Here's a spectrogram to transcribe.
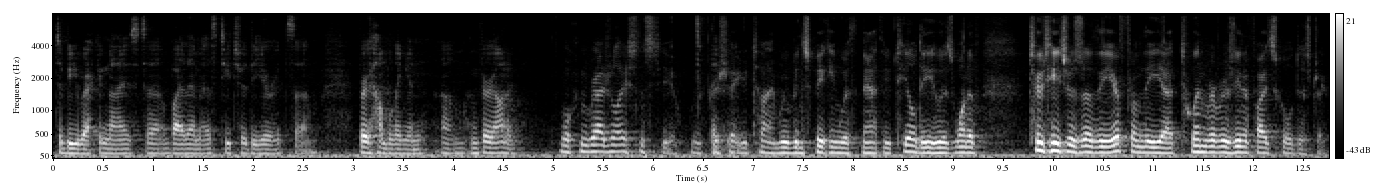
to be recognized uh, by them as Teacher of the Year, it's um, very humbling, and um, I'm very honored. Well, congratulations to you. We you. appreciate your time. We've been speaking with Matthew Tealdy, who is one of two Teachers of the Year from the uh, Twin Rivers Unified School District.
